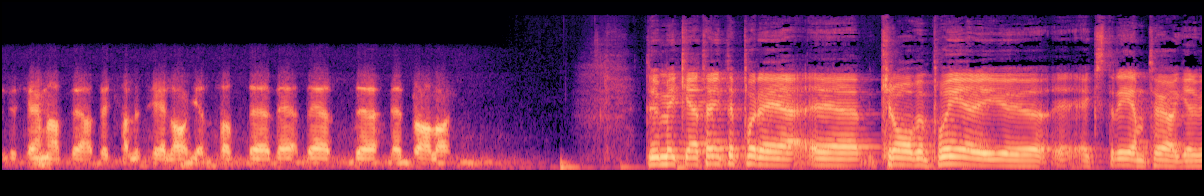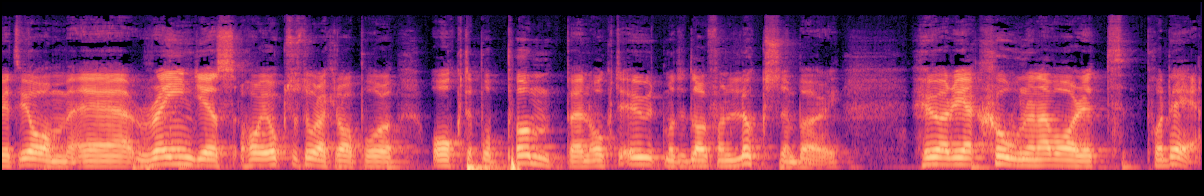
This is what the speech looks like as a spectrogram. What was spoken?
det ser man att det, att det är kvalitet i laget. Så att, det, det, det, är ett, det är ett bra lag. Du Micke, jag tänkte på det. Eh, kraven på er är ju extremt höga, det vet vi om. Eh, Rangers har ju också stora krav på åkte på pumpen, åkte ut mot ett lag från Luxemburg. Hur har reaktionerna varit på det?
